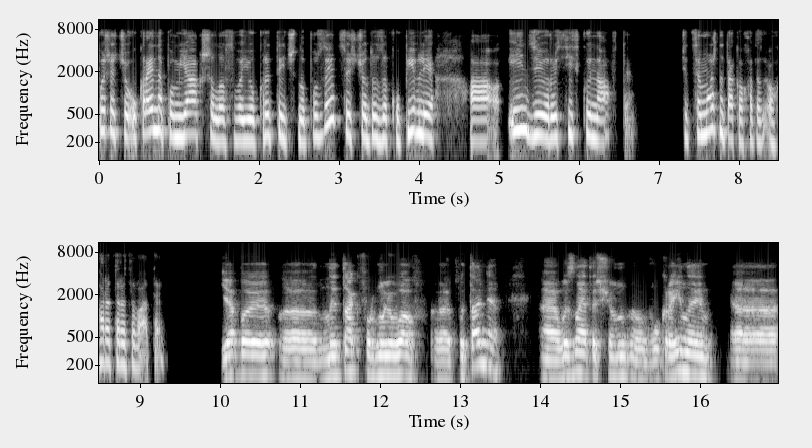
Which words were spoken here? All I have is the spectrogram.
пише, що Україна пом'якшила свою критичну позицію щодо закупівлі а, Індією російської нафти. Чи це можна так охара- охарактеризувати? Я би е, не так формулював е, питання. Е, ви знаєте, що в Україні е,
